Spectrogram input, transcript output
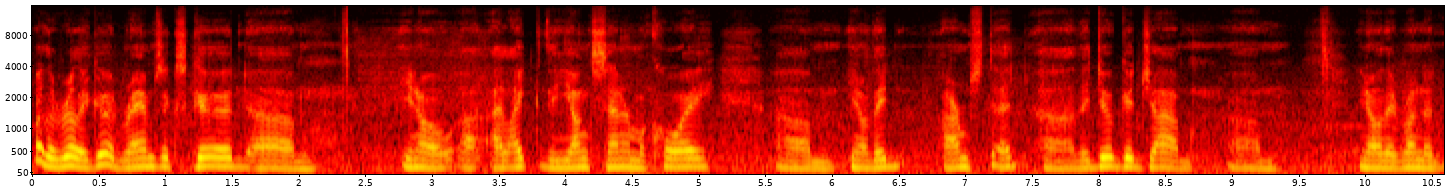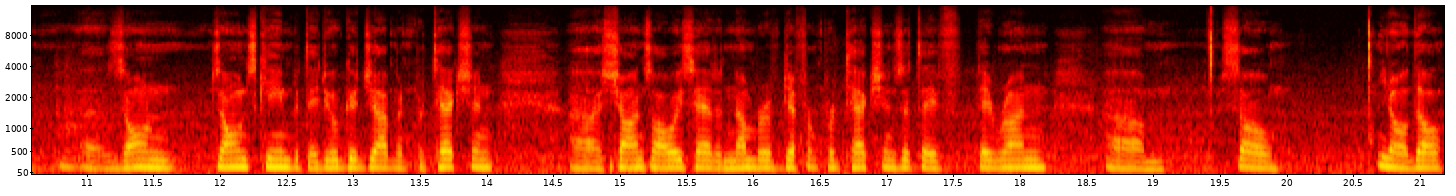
Well, they're really good. Ramczyk's good. Um, you know, uh, I like the young center McCoy. Um, you know, they Armstead. Uh, they do a good job. Um, you know, they run a, a zone zone scheme, but they do a good job in protection. Uh, Sean's always had a number of different protections that they've they run. Um, so, you know, they'll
